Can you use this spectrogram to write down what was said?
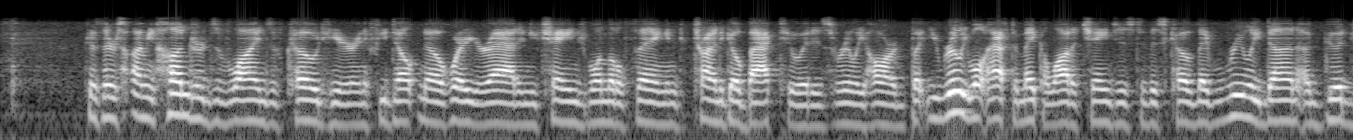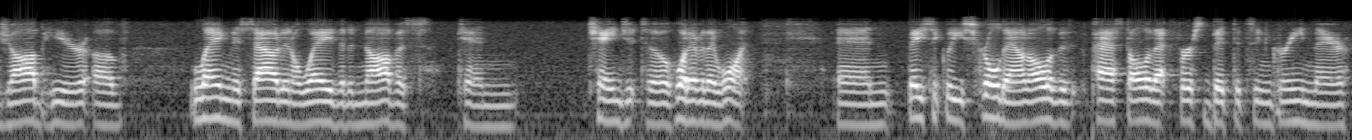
because there's, I mean, hundreds of lines of code here, and if you don't know where you're at and you change one little thing and trying to go back to it is really hard. But you really won't have to make a lot of changes to this code. They've really done a good job here of laying this out in a way that a novice can change it to whatever they want. and basically scroll down all of the past all of that first bit that's in green there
